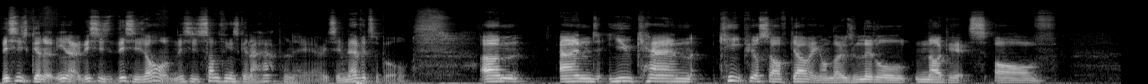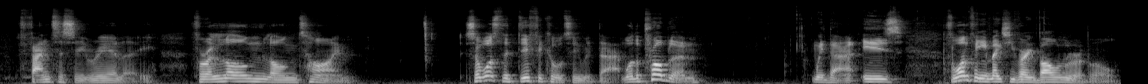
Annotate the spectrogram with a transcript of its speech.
this is gonna, you know, this is this is on. This is something's gonna happen here. It's inevitable, um, and you can keep yourself going on those little nuggets of fantasy, really, for a long, long time. So, what's the difficulty with that? Well, the problem with that is, for one thing, it makes you very vulnerable.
